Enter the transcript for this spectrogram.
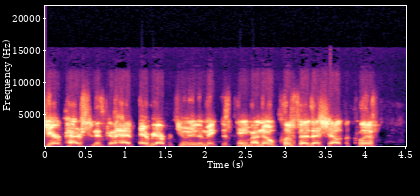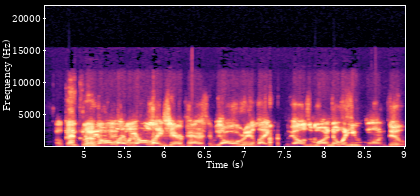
Jaret Patterson is going to have every opportunity to make this team. I know Cliff says that. Shout out to Cliff. Okay, Cliff. We all like we all like Jaret Patterson. We all really like him. We all just want to know what he want to do.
